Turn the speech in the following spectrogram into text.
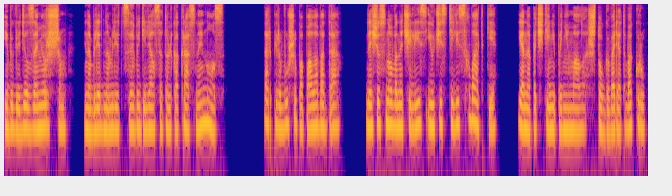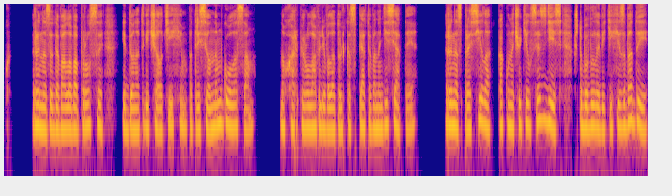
и выглядел замерзшим, и на бледном лице выделялся только красный нос. Харпер в уши попала вода. Да еще снова начались и участились схватки и она почти не понимала, что говорят вокруг. Рына задавала вопросы, и Дон отвечал тихим, потрясенным голосом. Но Харпер улавливала только с пятого на десятое. Рына спросила, как он очутился здесь, чтобы выловить их из воды,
